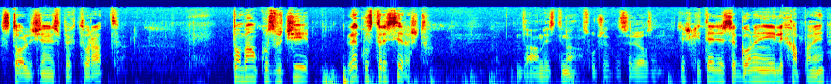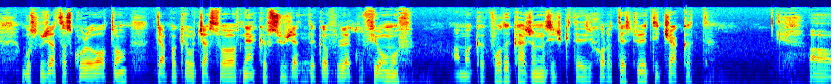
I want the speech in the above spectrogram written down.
столичен инспекторат. То малко звучи леко стресиращо. Да, наистина, случаят е сериозен. Всички тези са гонени или хапани. Госпожата с колелото, тя пък е участвала в някакъв сюжет, такъв леко филмов. Ама какво да кажем на всички тези хора? Те стоят и чакат. А,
